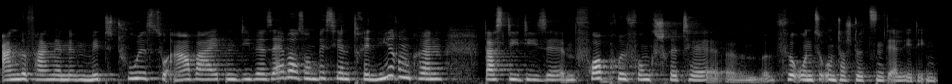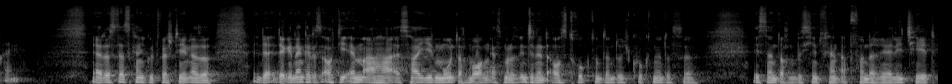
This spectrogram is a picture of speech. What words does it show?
angefangen, mit Tools zu arbeiten, die wir selber so ein bisschen trainieren können, dass die diese Vorprüfungsschritte ähm, für uns unterstützend erledigen können. Ja, das, das kann ich gut verstehen. Also der, der Gedanke, dass auch die MAHSH jeden Montagmorgen erstmal das Internet ausdruckt und dann durchguckt, ne, das äh, ist dann doch ein bisschen fernab von der Realität.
